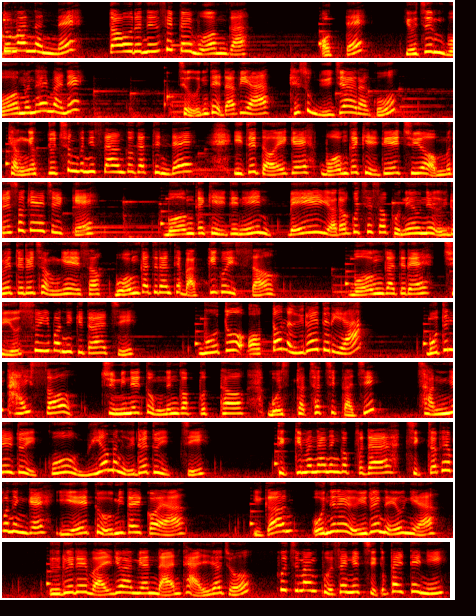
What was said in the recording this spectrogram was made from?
또 만났네. 떠오르는 색깔 모험가. 어때? 요즘 모험은 할만해? 좋은 대답이야. 계속 유지하라고. 경력도 충분히 쌓은 것 같은데 이제 너에게 모험가 길드의 주요 업무를 소개해줄게. 모험가 길드는 매일 여러 곳에서 보내오는 의뢰들을 정리해서 모험가들한테 맡기고 있어. 모험가들의 주요 수입원이기도 하지. 모두 어떤 의뢰들이야? 뭐든 다 있어. 주민을 돕는 것부터 몬스터 처치까지 잡일도 있고 위험한 의뢰도 있지. 듣기만 하는 것보다 직접 해보는 게 이해에 도움이 될 거야. 이건 오늘의 의뢰 내용이야. 의뢰를 완료하면 나한테 알려줘. 푸짐한 보상을 지급할 테니.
